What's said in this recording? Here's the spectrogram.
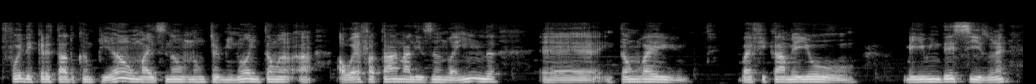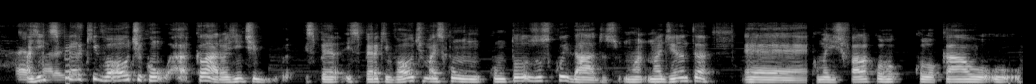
foi decretado campeão, mas não, não terminou, então a, a UEFA está analisando ainda, é, então vai, vai ficar meio, meio indeciso, né? É, a gente espera que volte com. Claro, a gente espera, espera que volte, mas com, com todos os cuidados. Não, não adianta, é, como a gente fala, colocar o, o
